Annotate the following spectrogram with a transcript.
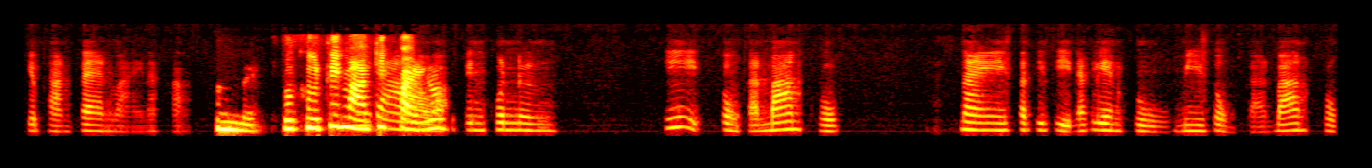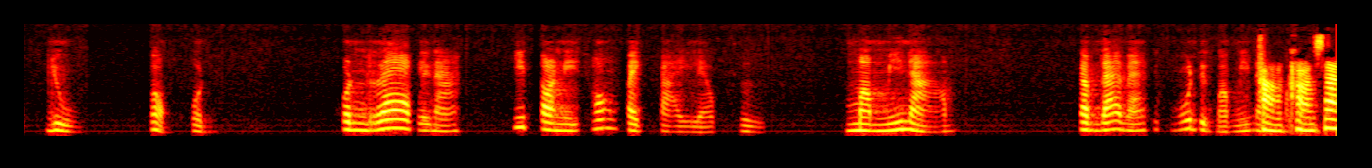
เก็บฐานแฟนไว้นะคะนั่นแหละก็คือที่มาที่ไปพี่ก็ดาวอะเป็นคนหนึ่งที่ส่งการบ้านครบ ในสถิตินักเรียนครูมีส่งการบ้านครบอยู่สองคน คนแรกเลยนะ ที่ตอนนี้ช่องไปไกลแล้วคือมัมมี่น้ำ จำได้ไหมที่พูดถึงมัมมี่ค่ะน้ำค่ะใช่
